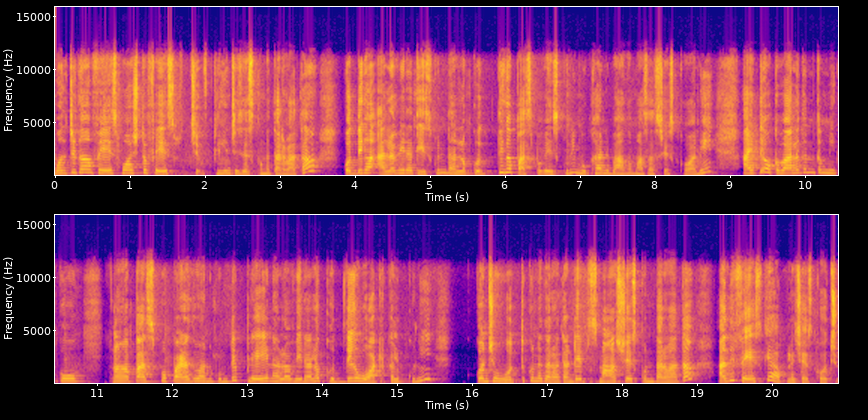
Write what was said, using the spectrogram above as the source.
మొదటిగా ఫేస్ వాష్తో ఫేస్ క్లీన్ చేసేసుకున్న తర్వాత కొద్దిగా అలోవెరా తీసుకుని దానిలో కొద్దిగా పసుపు వేసుకుని ముఖాన్ని బాగా మసాజ్ చేసుకోవాలి. అయితే ఒకవేళ కనుక మీకు పసుపు పడదు అనుకుంటే ప్లెయిన్ అలోవెరాలో కొద్దిగా వాటర్ కలుపుకొని కొంచెం ఒత్తుకున్న తర్వాత అంటే స్మాష్ చేసుకున్న తర్వాత అది ఫేస్కి అప్లై చేసుకోవచ్చు.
